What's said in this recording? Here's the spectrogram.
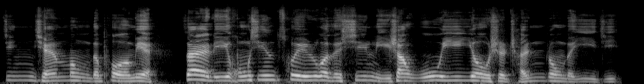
金钱梦的破灭，在李红心脆弱的心理上，无疑又是沉重的一击。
